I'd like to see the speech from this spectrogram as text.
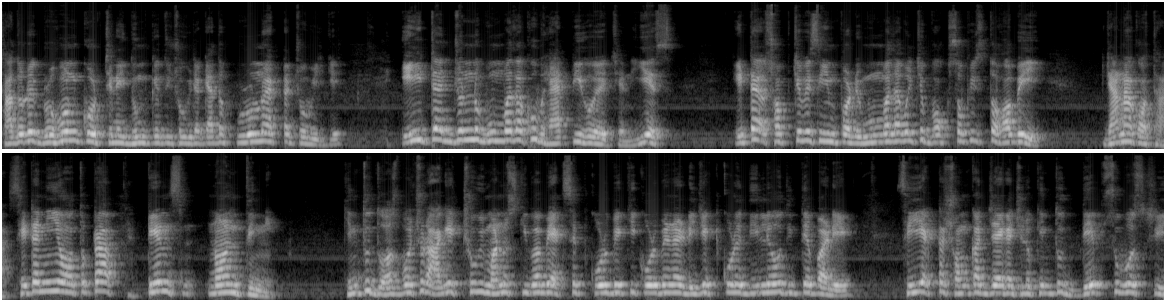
সাদরে গ্রহণ করছেন এই ধূমকেতু ছবিটাকে, এত পুরনো একটা ছবিকে, এইটার জন্য বুম্বাদা খুব হ্যাপি হয়েছেন। ইয়েস এটা সবচেয়ে বেশি ইম্পর্টেন্ট বুম্বাদা বলছে বক্স অফিস তো হবেই। জানা কথা। সেটা নিয়ে অতটা টেন্স নন তিনি। কিন্তু দশ বছর আগের ছবি মানুষ কীভাবে অ্যাকসেপ্ট করবে, কি করবে না রিজেক্ট করে দিলেও দিতে পারে, সেই একটা শঙ্কার জায়গা ছিল। কিন্তু দেব শুভশ্রী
